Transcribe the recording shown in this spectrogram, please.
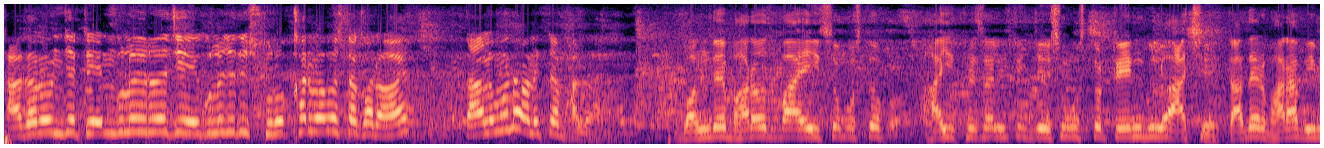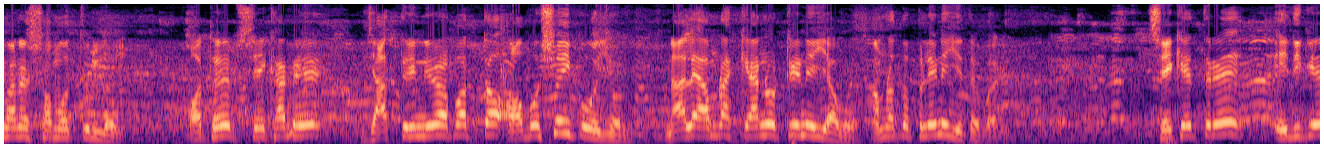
সাধারণ যে ট্রেনগুলোই রয়েছে, এগুলো যদি সুরক্ষার ব্যবস্থা করা হয়, তাহলে মনে অনেকটা ভালো হয়। বন্দে ভারত বা এই সমস্ত হাই ফেসিলিটি যে সমস্ত ট্রেনগুলো আছে, তাদের ভাড়া বিমানের সমতুল্যই। অতএব সেখানে যাত্রী নিরাপত্তা অবশ্যই প্রয়োজন। নালে আমরা কেন ট্রেনে যাব? আমরা তো প্লেনে যেতে পারি। সেক্ষেত্রে এইদিকে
